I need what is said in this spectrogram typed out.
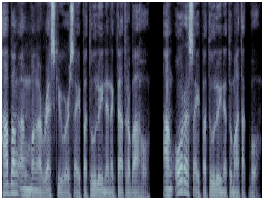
Habang ang mga rescuers ay patuloy na nagtatrabaho, ang oras ay patuloy na tumatakbo.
